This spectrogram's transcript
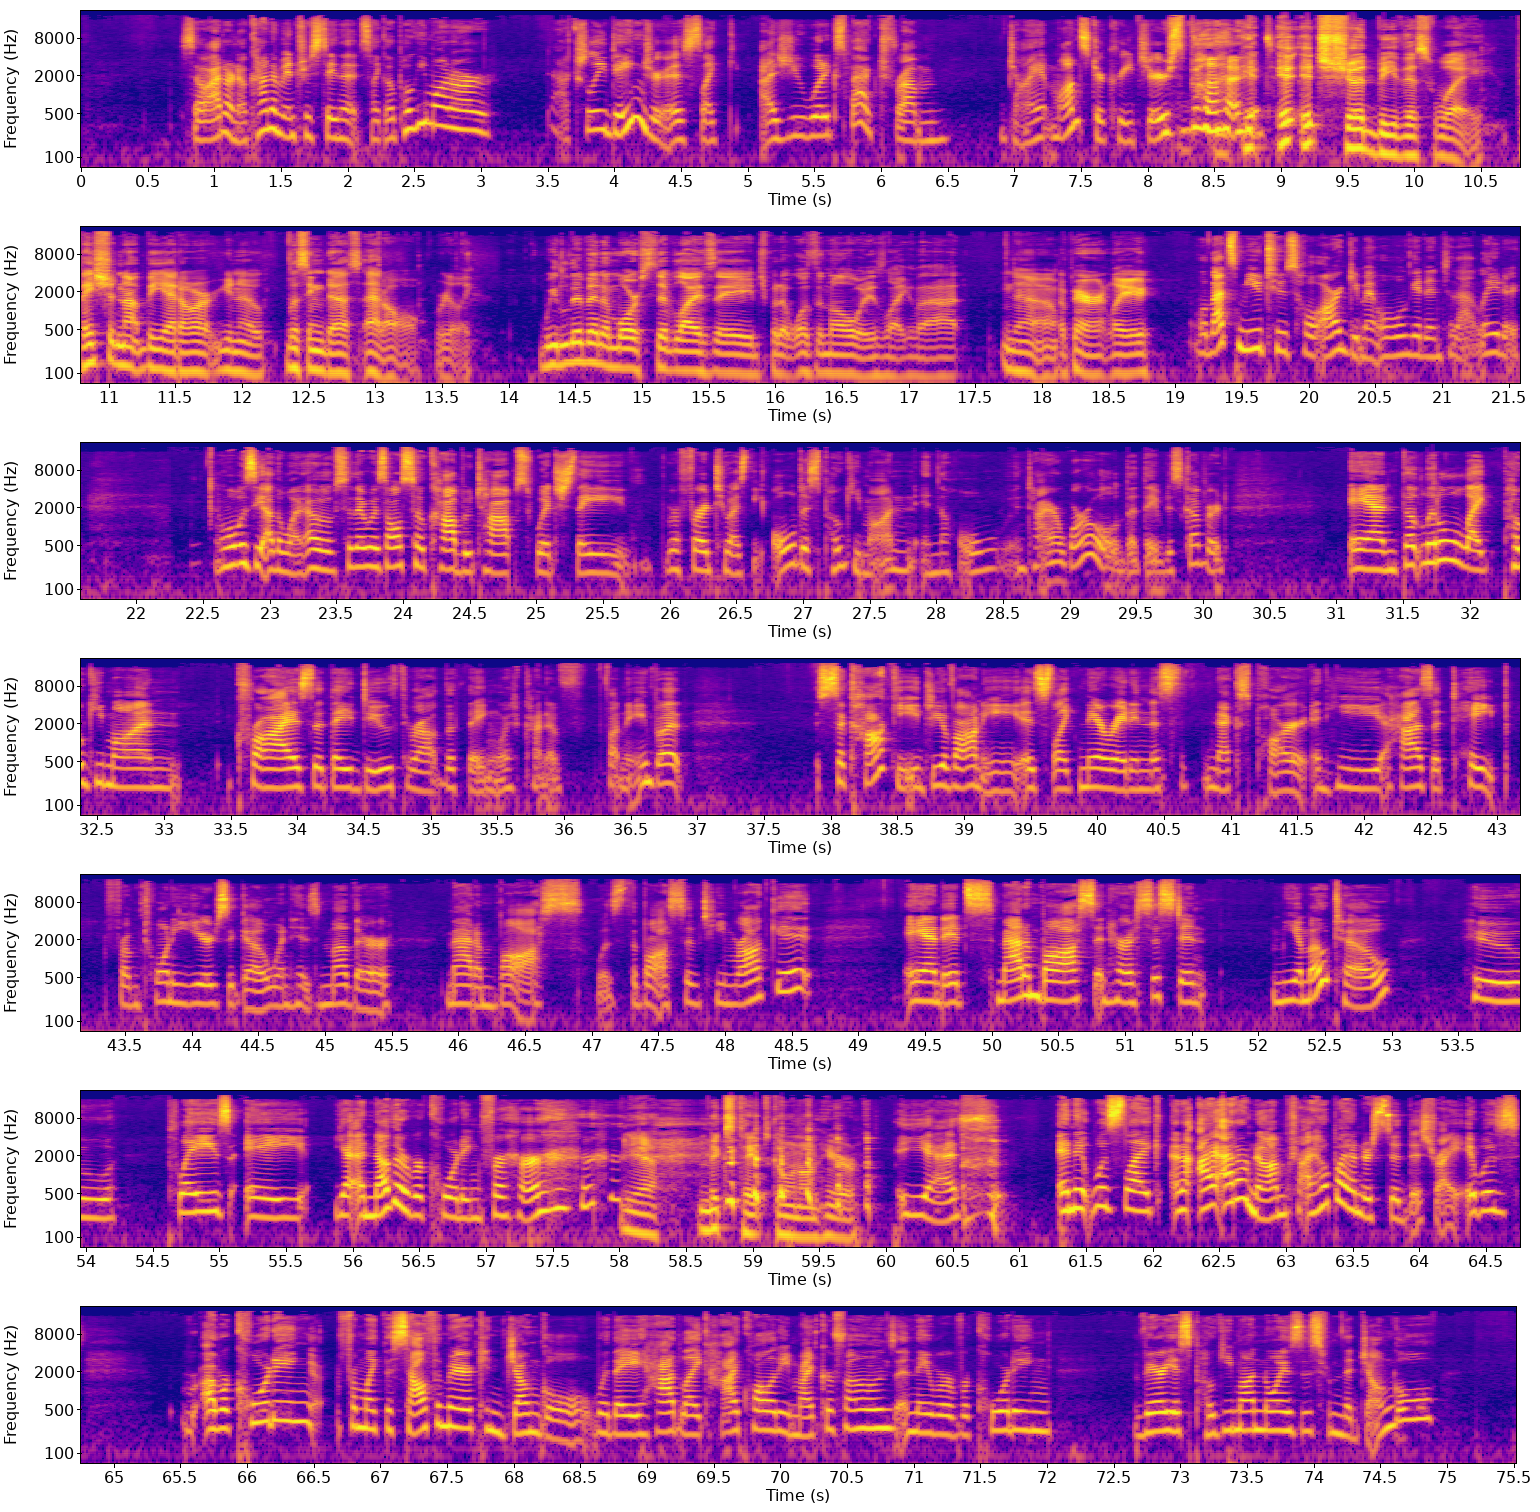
So I don't know, kind of interesting that it's like oh Pokemon are actually dangerous like as you would expect from giant monster creatures, but Yeah, it, it should be this way. They should not be at our, you know, listening to us at all, really. We live in a more civilized age, but it wasn't always like that. No. Apparently, Well, that's Mewtwo's whole argument. Well, we'll get into that later. And What was the other one? Oh, so there was also Kabutops, which they referred to as the oldest Pokemon in the whole entire world that they've discovered. And the little like Pokemon cries that they do throughout the thing was kind of funny, but Sakaki Giovanni is like narrating this next part, and he has a tape from 20 years ago when his mother, Madam Boss, was the boss of Team Rocket. And it's Madam Boss and her assistant, Miyamoto, who plays a yet another recording for her. Yeah. Mixtapes going on here. Yes. And it was like, and I, I don't know, I'm I hope I understood this right. It was a recording from like the South American jungle where they had like high quality microphones and they were recording various Pokemon noises from the jungle.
